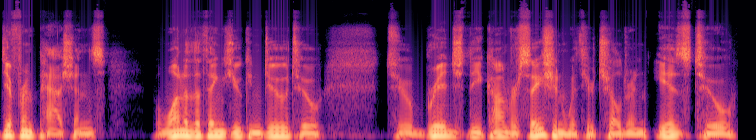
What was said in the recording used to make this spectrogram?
different passions. But one of the things you can do to to bridge the conversation with your children is to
